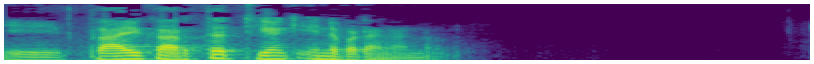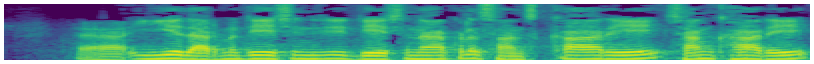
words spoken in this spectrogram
ඒ ප්‍රායෝගික අර්ථ ටික එන්න පටන් ගන්නවා. ඊයේ ධර්මදේශනයේදී දේශනා කළ සංස්කාරයේ සංඛාරයේ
